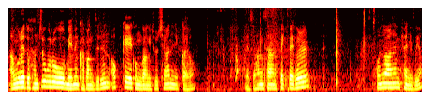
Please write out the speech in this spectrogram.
아무래도 한쪽으로 매는 가방들은 어깨 건강에 좋지 않으니까요. 그래서 항상 백팩을 선호하는 편이고요.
